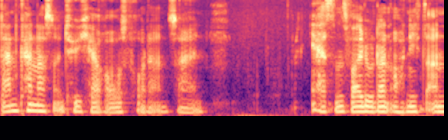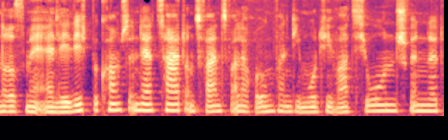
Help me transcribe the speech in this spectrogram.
dann kann das natürlich herausfordernd sein. Erstens, weil du dann auch nichts anderes mehr erledigt bekommst in der Zeit und zweitens, weil auch irgendwann die Motivation schwindet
